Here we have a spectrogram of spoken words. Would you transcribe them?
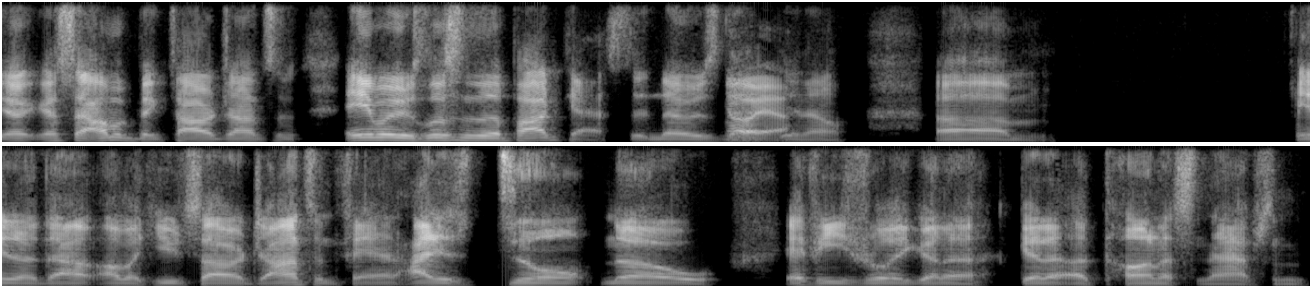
I, like I said, I'm a big Tyler Johnson. Anybody who's listening to the podcast that knows that, Oh, yeah. you know, um, you know that I'm a huge Tyler Johnson fan. I just don't know if he's really gonna get a, a ton of snaps. And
